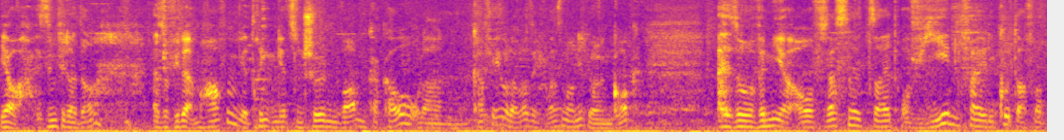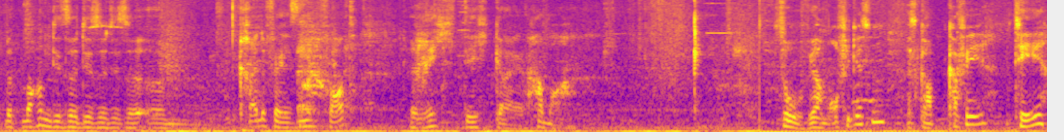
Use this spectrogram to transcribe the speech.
Ja, wir sind wieder da. Also wieder im Hafen. Wir trinken jetzt einen schönen warmen Kakao oder einen Kaffee oder was, ich weiß noch nicht, oder einen Grog. Also wenn ihr auf Sassnitz seid, auf jeden Fall die Kutterfahrt mitmachen. Diese, diese, diese ähm, Kreidefelsenfahrt. Richtig geil. Hammer. So, wir haben aufgegessen. Es gab Kaffee, Tee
